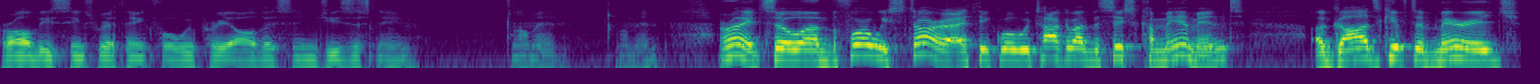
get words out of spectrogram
For all these things we are thankful. We pray all this in Jesus' name. Amen. Amen. All right, so um, before we start, I think when we talk about the sixth commandment, a God's gift of marriage,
